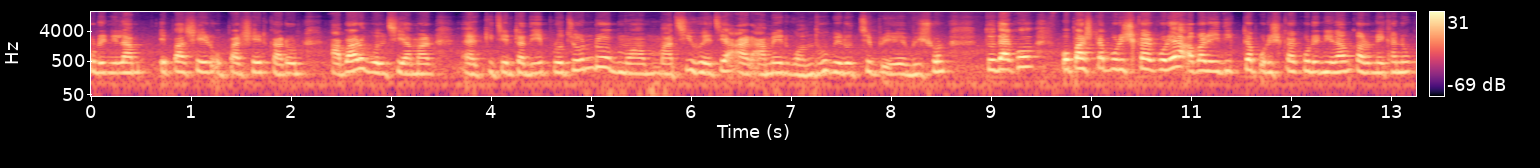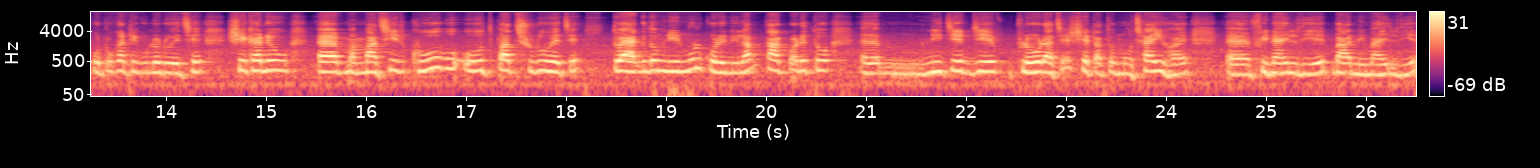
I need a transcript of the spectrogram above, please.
করে নিলাম এপাশের ওপাশের, কারণ আবার বলছি আমার কিচেনটা দিয়ে প্রচণ্ড মাছি হয়েছে আর আমের গন্ধ বেরোচ্ছে ভীষণ। তো দেখো, ওপাশটা পরিষ্কার করে আবার এই দিকটা পরিষ্কার করে নিলাম, কারণ এখানেও কোটোকাঠিগুলো রয়েছে, সেখানেও মাছির খুব উৎপাত শুরু হয়েছে। তো একদম নির্মূল করে নিলাম, তারপরে তো নিচের যে ফ্লোর আছে সেটা তো মোছাই হয় ফিনাইল দিয়ে বা নিমাইল দিয়ে,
